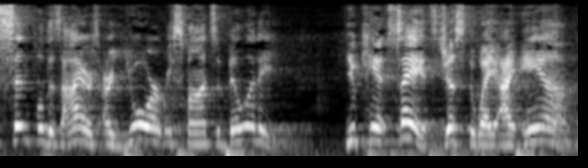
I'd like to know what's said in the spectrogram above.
sinful desires are your responsibility. You can't say it's just the way I am.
